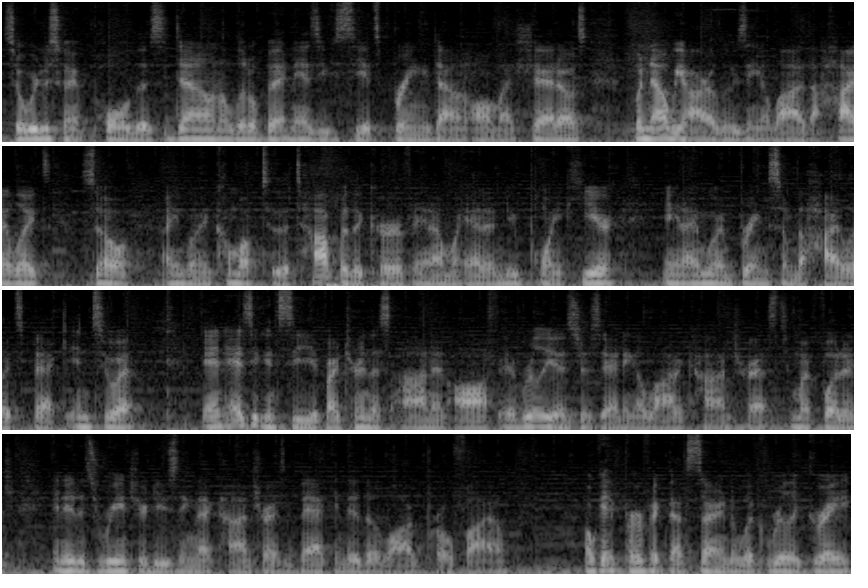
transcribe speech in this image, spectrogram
So we're just going to pull this down a little bit and as you can see it's bringing down all my shadows. But now we are losing a lot of the highlights. So I'm going to come up to the top of the curve and I'm going to add a new point here and I'm going to bring some of the highlights back into it. And as you can see, if I turn this on and off, it really is just adding a lot of contrast to my footage and it is reintroducing that contrast back into the log profile. Okay, perfect. That's starting to look really great.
